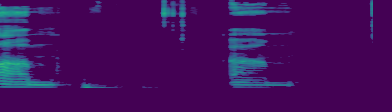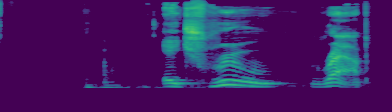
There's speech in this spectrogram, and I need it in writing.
um um a true wrap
